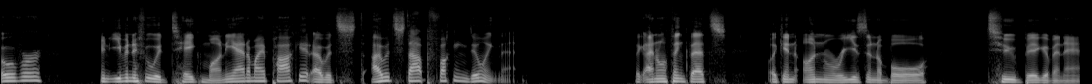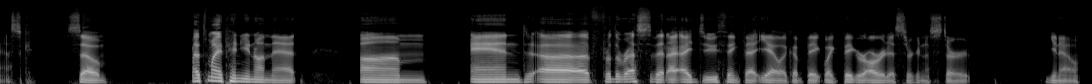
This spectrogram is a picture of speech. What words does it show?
over, and even if it would take money out of my pocket, I would st- I would stop fucking doing that. Like I don't think that's like an unreasonable too big of an ask. So that's my opinion on that. Um and uh for the rest of it I, I do think that yeah, like a big like bigger artists are gonna start, you know,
